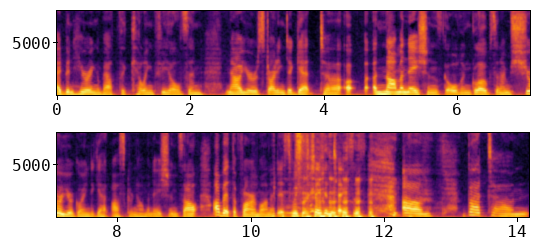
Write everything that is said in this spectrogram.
I'd been hearing about the Killing Fields, and now you're starting to get uh, uh, uh, nominations, Golden Globes, and I'm sure you're going to get Oscar nominations. I'll, I'll bet the farm on it, as we say in Texas. Um, but um,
